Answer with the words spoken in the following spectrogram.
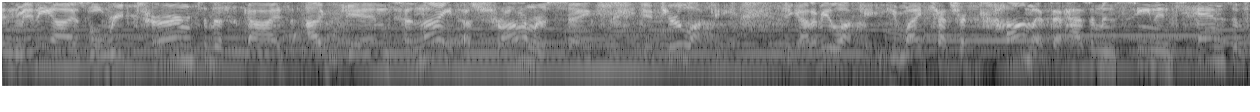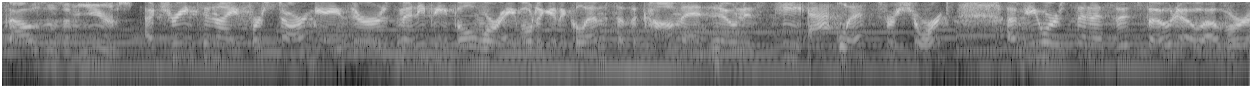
And many eyes will return to the skies again tonight. Astronomers say if you're lucky, you got to be lucky, you might catch a comet that hasn't been seen in tens of thousands of years. A treat tonight for stargazers. Many people were able to get a glimpse of the comet known as T Atlas for short. A viewer sent us this photo over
